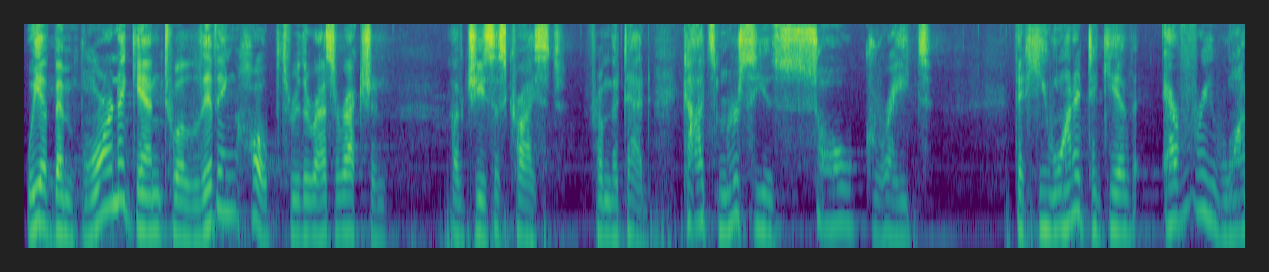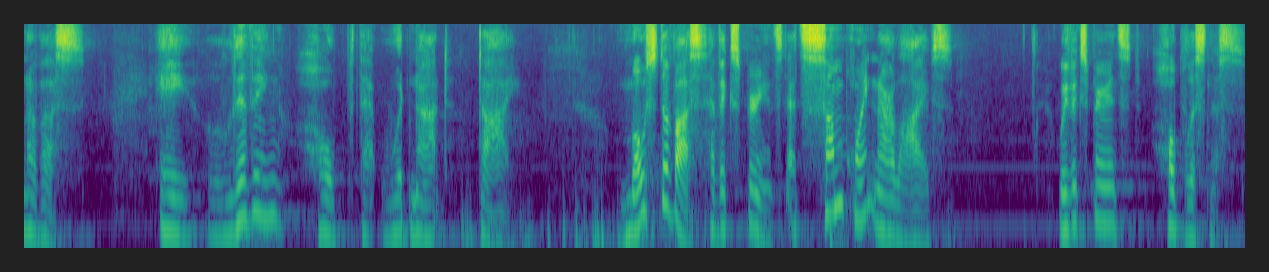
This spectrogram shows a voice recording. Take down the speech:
We have been born again to a living hope through the resurrection of Jesus Christ from the dead. God's mercy is so great that He wanted to give every one of us a living hope that would not die most of us have experienced at some point in our lives, we've experienced hopelessness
